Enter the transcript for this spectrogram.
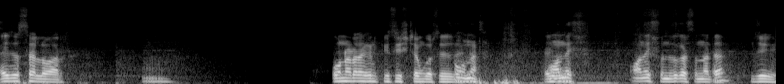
এই যে সালোয়ার। ওনারা দেখেন কি সিস্টেম করছে যে যে- অনেক অনেক সুন্দর করছে ওনাটা। জি।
